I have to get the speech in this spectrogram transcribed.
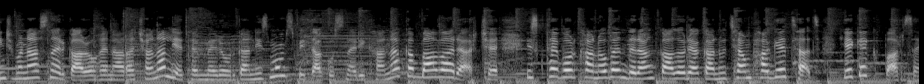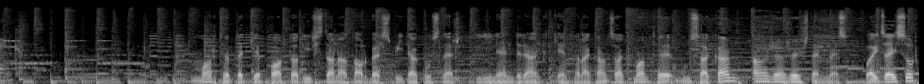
ինչ վնասներ կարող են առաջանալ, եթե մեր օրգանիզմում սպիտակուցների քանակը բավարար չէ, իսկ թե որքանով են դրանք կալորիականությամբ հագեցած, եկեք պարզենք մարդը պետք է պարտադիր ստանա տարբեր սպիտակուցներ, լինեն դրանք կենթանական ցակման թե բուսական, անհրաժեշտ են մեզ։ Բայց այսօր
